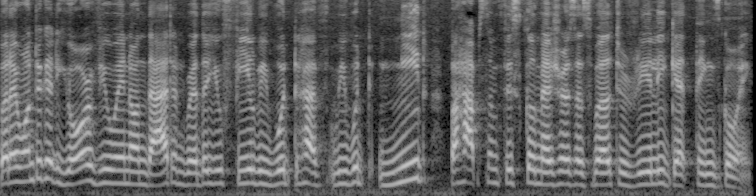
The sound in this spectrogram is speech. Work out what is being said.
But I want to get your view in on that and whether you feel we would have we would need perhaps some fiscal measures as well to really get things going.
